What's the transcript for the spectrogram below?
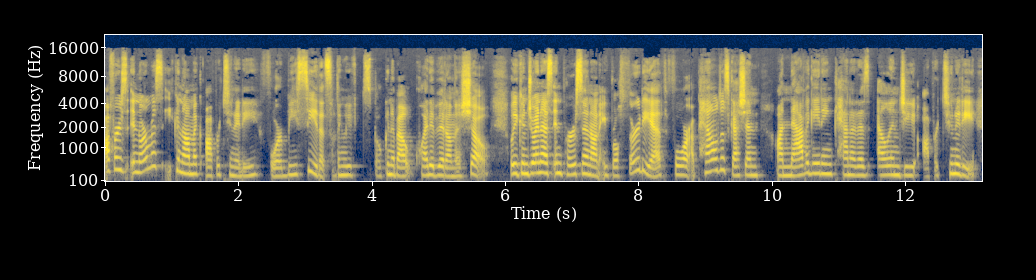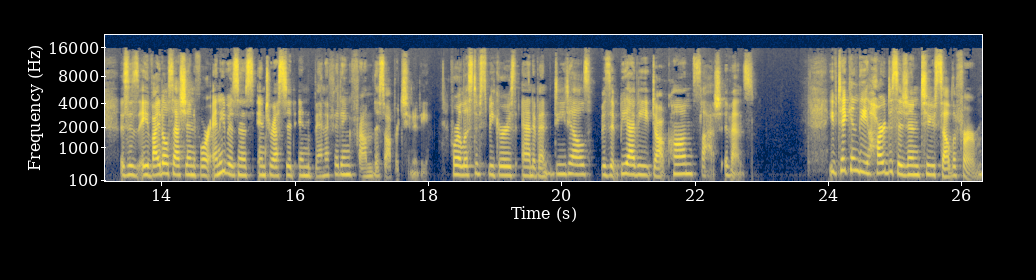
offers enormous economic opportunity for BC. That's something we've spoken about quite a bit on this show. Well, you can join us in person on April 30th for a panel discussion on navigating Canada's LNG opportunity. This is a vital session for any business interested in benefiting from this opportunity. For a list of speakers and event details, visit biv.com/events. You've taken the hard decision to sell the firm.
